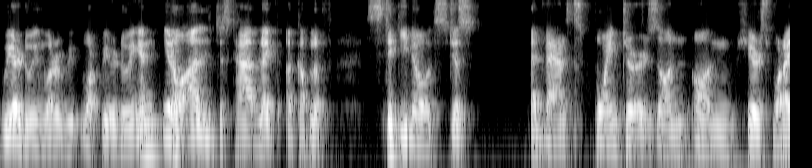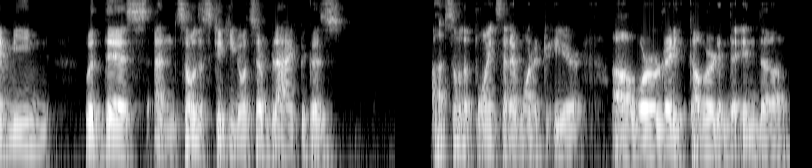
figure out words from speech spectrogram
we are doing what are we, what we are doing. And you know, I'll just have like a couple of sticky notes, just advanced pointers on on here's what I mean with this. And some of the sticky notes are blank because uh, some of the points that I wanted to hear uh, were already covered in the in the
